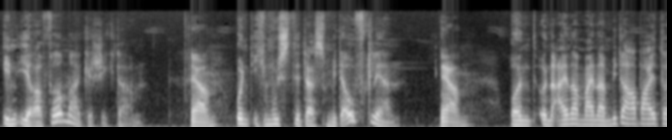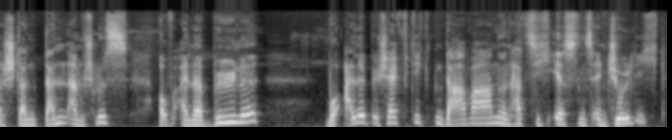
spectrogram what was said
in ihrer Firma geschickt haben. ja, Und ich musste das mit aufklären. ja, Und, und einer meiner Mitarbeiter stand dann am Schluss auf einer Bühne, wo alle Beschäftigten da waren und hat sich erstens entschuldigt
